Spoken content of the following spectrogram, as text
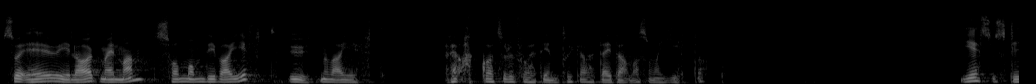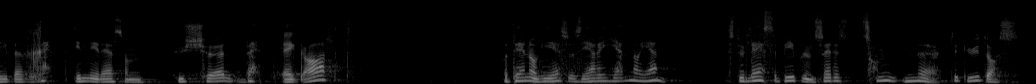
så er hun i lag med en mann som om de var gift, uten å være gift. Det er akkurat så du får et inntrykk av at det er ei dame som har gitt opp. Jesus griper rett inn i det som hun sjøl vet er galt. Og Det er noe Jesus gjør igjen og igjen. Hvis du leser Bibelen, så er det sånn møter Gud oss.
